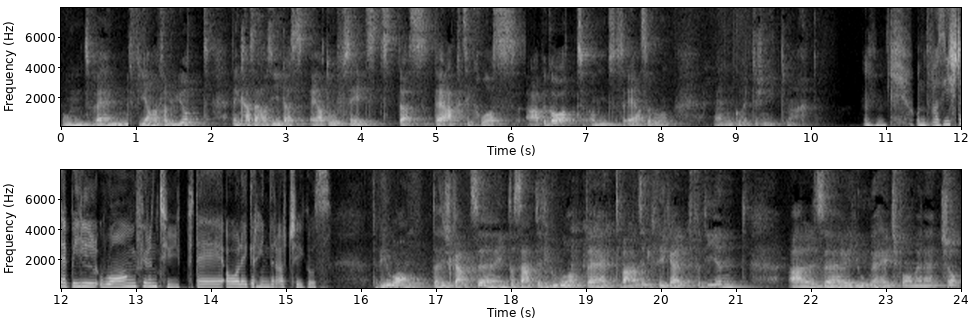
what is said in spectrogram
Und wenn die Firma verliert, dann kann es auch sein, dass er darauf setzt, dass der Aktienkurs abgeht und er so einen guten Schnitt macht. Mhm. Und was ist der Bill Wang für ein Typ, der Anleger hinter Archegos? Der Bill Wang, das ist eine ganz äh, interessante Figur. Der hat wahnsinnig viel Geld verdient als äh, junger Hedgefondsmanager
